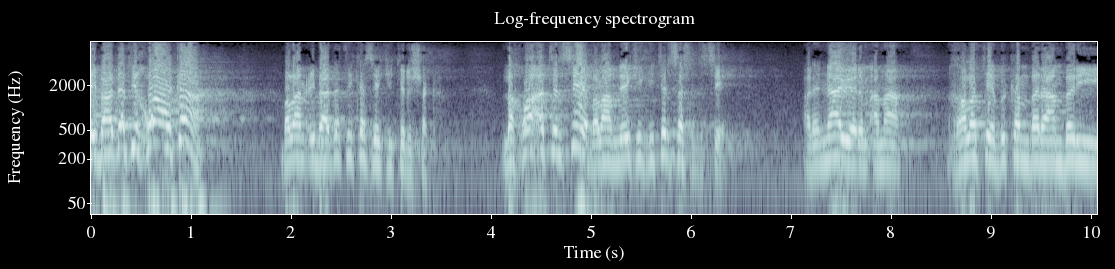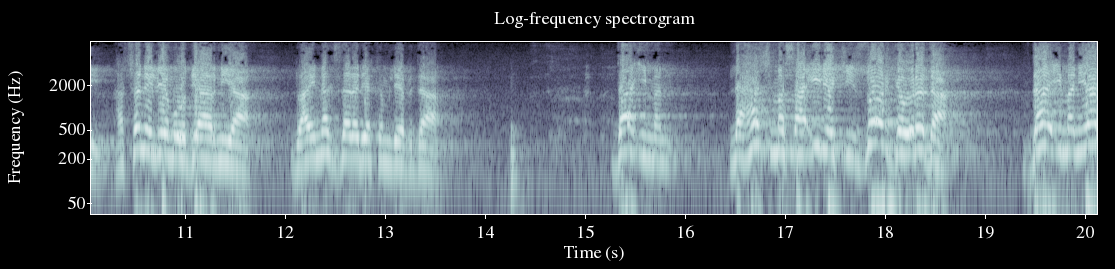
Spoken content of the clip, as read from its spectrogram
عیبادەتی خواکە بەڵام عیبادەتی کەسێکی ترشەکە لەخوا ئەترسێ بەڵام لە یەکێکی ترسەش ترسێ ئەرێ ناوێرم ئەمە غەڵەتێ بکەم بەرامبەری هەرچەنێ لێمەوە دیار نییە دوای نەک زەرەرێکم لێ بدا دائیمەن لە هەچ مەسائلێکی زۆر گەورەدا دائیمەن یا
